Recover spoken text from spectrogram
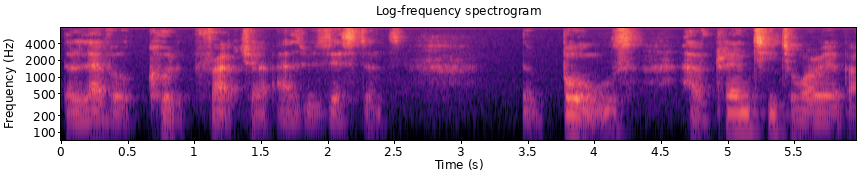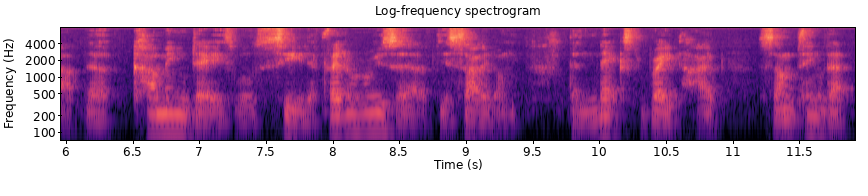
the level could fracture as resistance. The bulls have plenty to worry about. The coming days will see the Federal Reserve decide on the next rate hike, something that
